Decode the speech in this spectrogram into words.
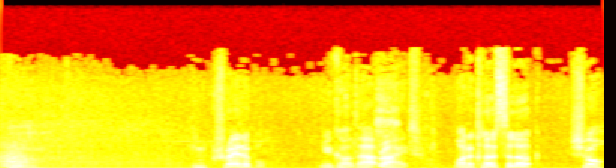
Hmm. Incredible. You got that right. Want a closer look? Sure.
